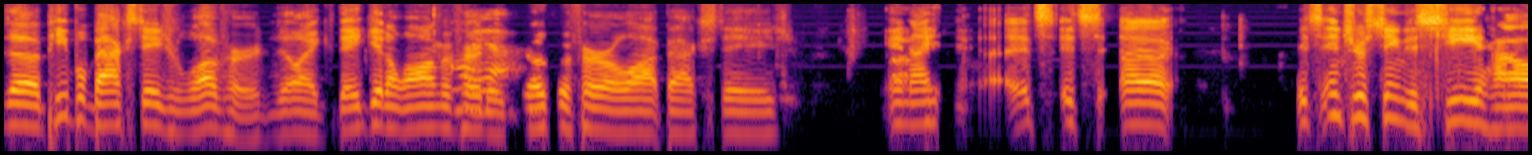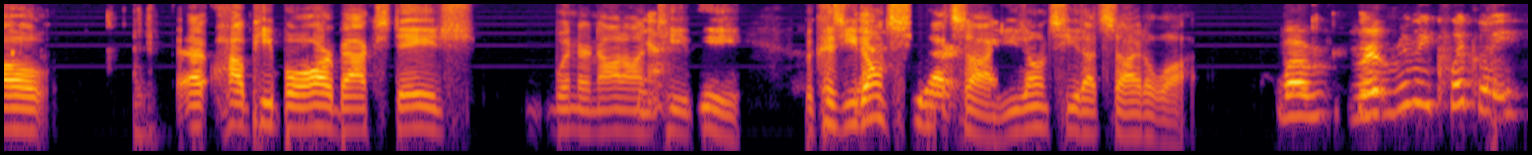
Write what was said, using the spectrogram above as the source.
the people backstage love her. They're like they get along with Oh, her. yeah. They joke with her a lot backstage, and I, it's it's uh, it's interesting to see how uh, how people are backstage when they're not on Yeah. TV because you Yeah, don't see that side. You don't see that side a lot. Well, Now, re- really quickly,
